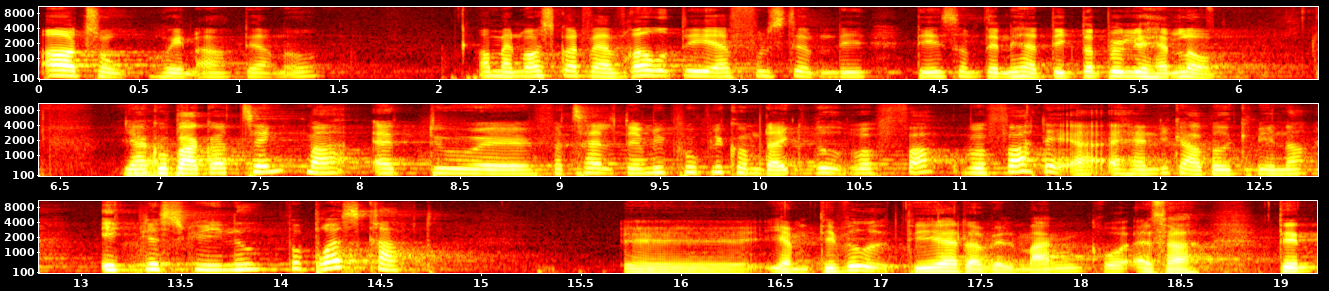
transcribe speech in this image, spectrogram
og to hænder dernede. Og man må også godt være vred. Det er fuldstændig det, som den her digterbølge handler om. Jeg ja. kunne bare godt tænke mig, at du øh, fortalte dem i publikum, der ikke ved, hvorfor, hvorfor det er, at handicappede kvinder ikke bliver screenet for brystkræft. Øh, jamen det ved, det er der vel mange grunde. Altså, den,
